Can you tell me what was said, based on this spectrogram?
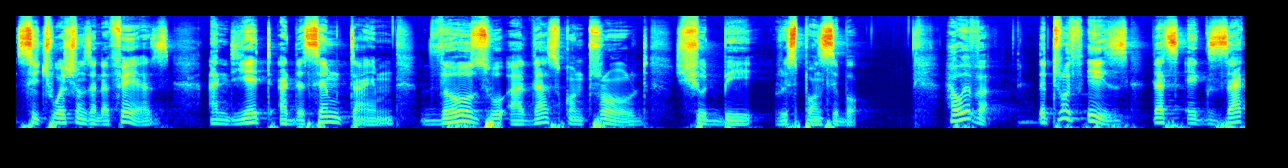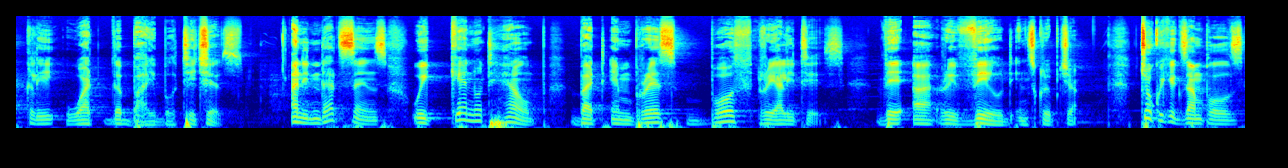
situations and affairs, and yet at the same time, those who are thus controlled should be responsible. However, the truth is that's exactly what the Bible teaches. And in that sense, we cannot help but embrace both realities. They are revealed in Scripture. Two quick examples,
